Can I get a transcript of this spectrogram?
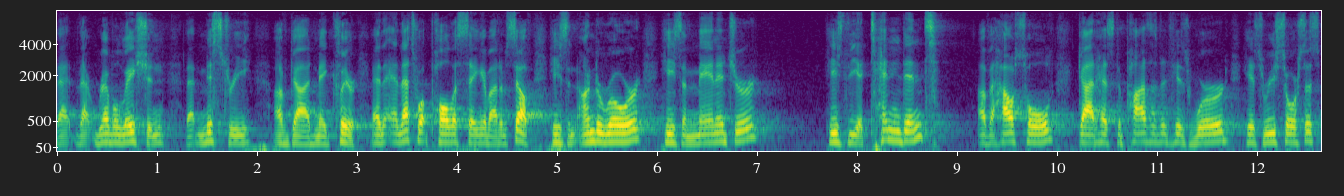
That, that revelation, that mystery of God made clear. And, and that's what Paul is saying about himself. He's an under rower, he's a manager, he's the attendant of a household. God has deposited his word, his resources.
